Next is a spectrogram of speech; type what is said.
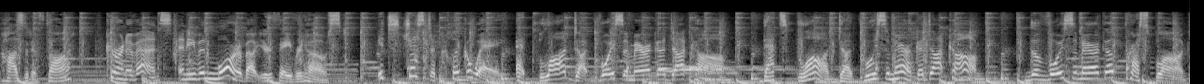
positive thought, current events, and even more about your favorite host. It's just a click away at blog.voiceamerica.com. That's blog.voiceamerica.com. The Voice America Press Blog.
